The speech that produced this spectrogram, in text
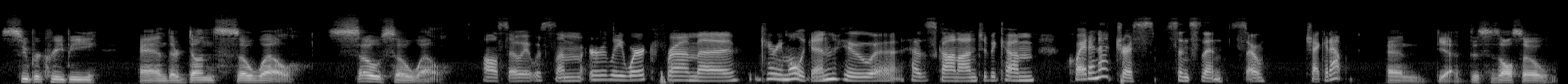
super creepy, and they're done so well, so so well. Also, it was some early work from uh, Carey Mulligan, who uh, has gone on to become quite an actress since then. So check it out. And yeah, this is also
